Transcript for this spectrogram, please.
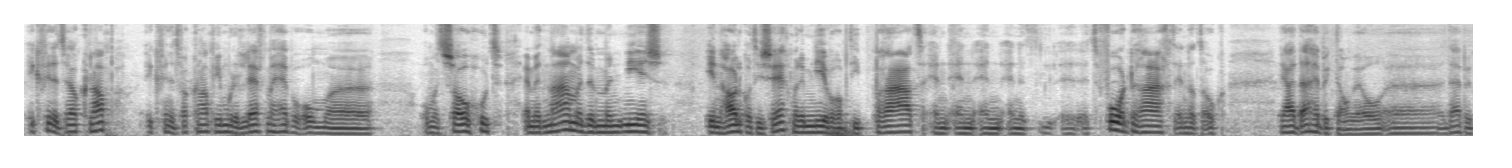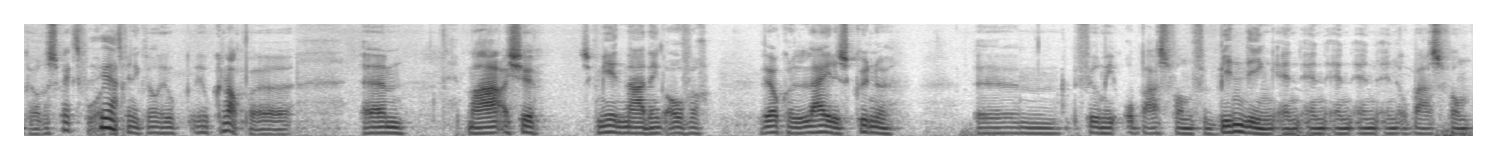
ik vind het wel knap. Ik vind het wel knap. Je moet het lef mee hebben om, eh, om het zo goed. En met name de manier inhoudelijk wat hij zegt, maar de manier waarop hij praat en, en, en, en het, het voordraagt en dat ook. Ja, daar heb ik dan wel, eh, daar heb ik wel respect voor. Ja. Dat vind ik wel heel, heel knap. eh. Ehm, maar als je, als ik meer nadenk over welke leiders kunnen ehm, veel meer op basis van verbinding en, en, en, en, en op basis van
